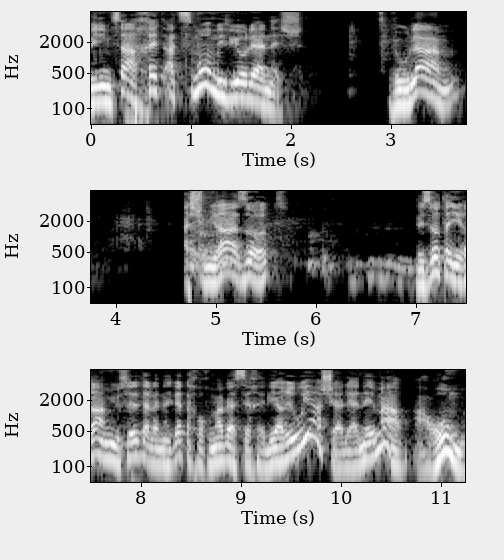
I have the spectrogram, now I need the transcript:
ונמצא החטא עצמו מביאו להיענש. ואולם, השמירה הזאת, וזאת היראה המיוסדת על הנהגת החוכמה והשכל, היא הראויה שעליה נאמר, ערום,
